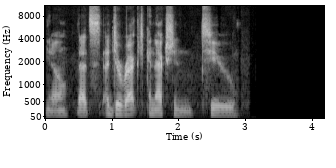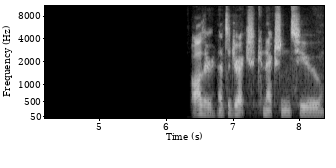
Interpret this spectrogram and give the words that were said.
You know, that's a direct connection to Father. That's a direct connection to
